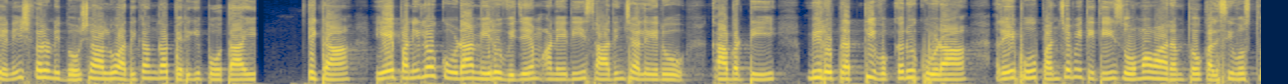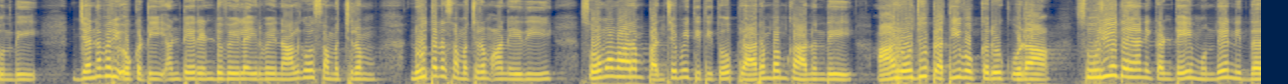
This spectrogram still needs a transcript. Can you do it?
శనీశ్వరుని దోషాలు అధికంగా పెరిగిపోతాయి. ఇక ఏ పనిలో కూడా మీరు విజయం అనేది సాధించలేరు. కాబట్టి మీరు ప్రతి ఒక్కరూ కూడా రేపు పంచమి తిథి సోమవారంతో కలిసి వస్తుంది. జనవరి ఒకటి అంటే రెండు వేల ఇరవై నాలుగవ సంవత్సరం. నూతన సంవత్సరం అనేది సోమవారం పంచమి తిథితో ప్రారంభం కానుంది. ఆ రోజు ప్రతి ఒక్కరూ కూడా సూర్యోదయానికంటే ముందే నిద్ర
